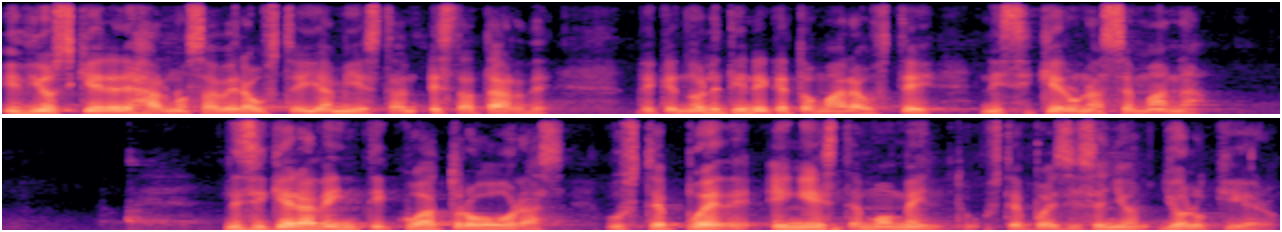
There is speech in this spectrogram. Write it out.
Y Dios quiere dejarnos saber a usted y a mí esta, esta tarde de que no le tiene que tomar a usted ni siquiera una semana, ni siquiera 24 horas. Usted puede, en este momento, usted puede decir, Señor, yo lo quiero.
